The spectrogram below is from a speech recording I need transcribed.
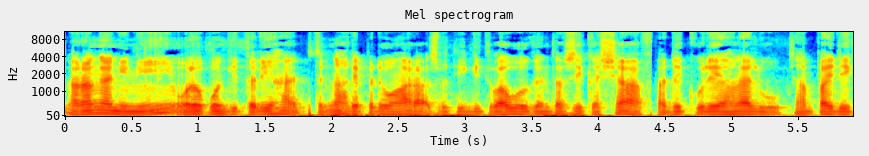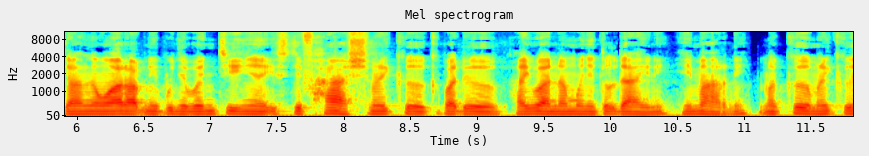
larangan ini walaupun kita lihat setengah daripada orang Arab seperti kita bawakan tafsir kasyaf pada kuliah yang lalu sampai di kalangan orang Arab ni punya bencinya istifhash mereka kepada haiwan namanya keldai ni himar ni maka mereka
